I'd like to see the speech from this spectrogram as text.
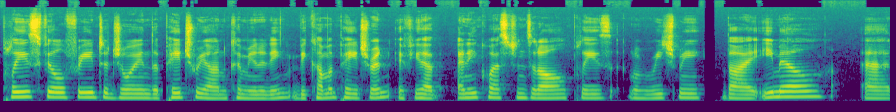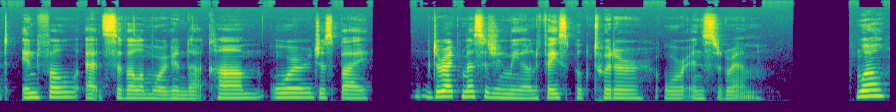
Please feel free to join the Patreon community, become a patron. If you have any questions at all, please reach me by email at info at savellamorgan.com or just by direct messaging me on Facebook, Twitter, or Instagram. Well,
